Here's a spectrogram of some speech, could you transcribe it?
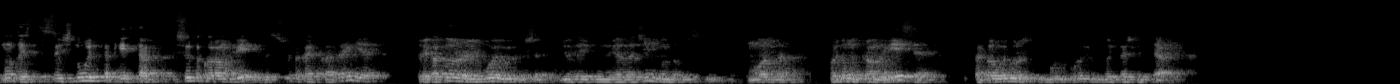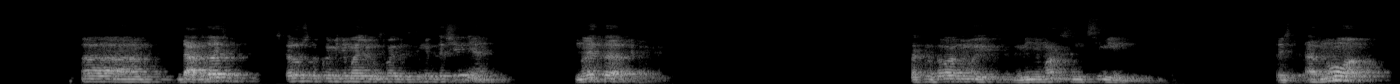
ну, то есть существует такие, все такое равновесие, то есть существует такая стратегия, при которой любой выигрыш ряд значений он допустим. Можно придумать равновесие, в котором выигрыш будет, будет точно пятый. А, да, ну давайте скажу, что такое минимальное максимальное достижимое значение. Но это так называемый минимакс и максимин. То есть одно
